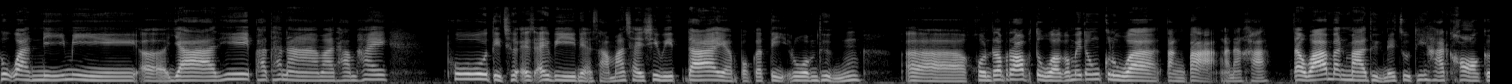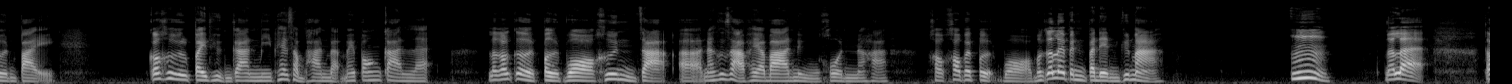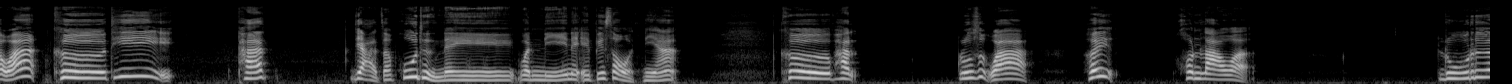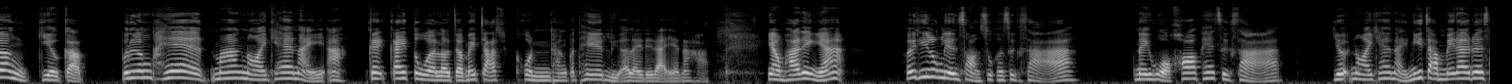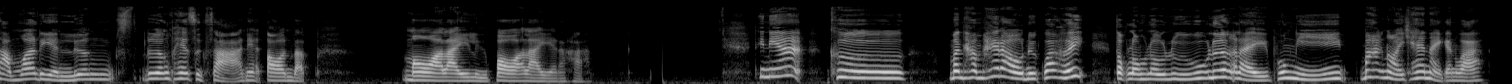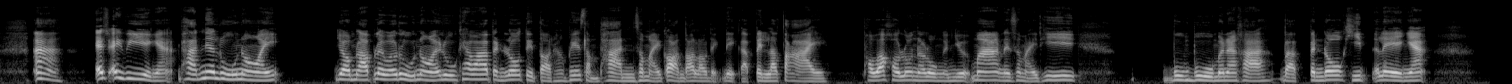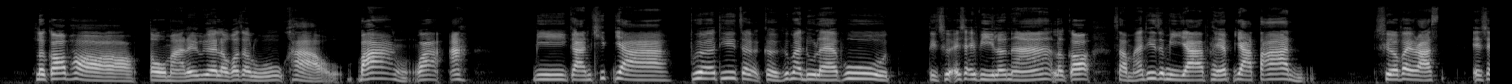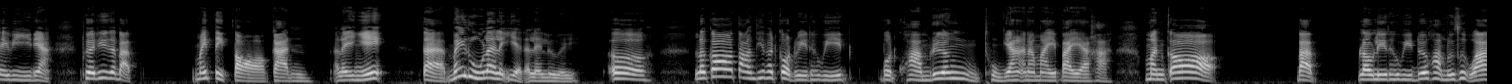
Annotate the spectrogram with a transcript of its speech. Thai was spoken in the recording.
ทุกวันนี้มียาที่พัฒนามาทำให้ผู้ติดเชื้อ HIV เนี่ยสามารถใช้ชีวิตได้อย่างปกติรวมถึงคนรอบๆตัวก็ไม่ต้องกลัวต่างๆนะคะ แต่ว่ามันมาถึงในจุดที่ hardcore เกินไป ก็คือไปถึงการมีเพศสัมพันธ์แบบไม่ป้องกันและ แล้วก็เกิดเปิด war ขึ้นจากนักศึกษาพยาบาลหนึ่งคนนะคะเขาเข้าไปเปิด war มันก็เลยเป็นประเด็นขึ้นมา อืม นั่นแหละ แต่ว่าคือที่พัดอยากจะพูดถึงในวันนี้ใน episode เนี้ย คือพัดรู้สึกว่า เฮ้ย คนเราอะรู้เรื่องเกี่ยวกับเรื่องเพศมากน้อยแค่ไหนอะ ใกล้ๆตัวเราจะไม่จัดคนทั้งประเทศหรืออะไรใดๆนะคะ อย่างพัดอย่างเงี้ยเฮ้ยที่โรงเรียนสอนสุขศึกษา ในหัวข้อเพศศึกษา เยอะน้อยแค่ไหน นี่จำไม่ได้ด้วยซ้ำว่าเรียนเรื่องเรื่องเพศศึกษาเนี่ยตอนแบบมออะไรหรือปออะไรนะคะ ทีเนี้ยคือมันทำให้เรานึกว่าเฮ้ย ตกลงเรารู้เรื่องอะไร พวกนี้มากน้อยแค่ไหนกันวะ อะ HIV อย่างเงี้ยพัดเนี่ยรู้น้อย ยอมรับเลยว่ารู้น้อยรู้แค่ว่าเป็นโรคติดต่อทางเพศสัมพันธ์ สมัยก่อนตอนเราเด็กๆอะ่ะเป็นละตาย เพราะว่าเขารณรงค์กันเยอะมากในสมัยที่บูมบูมนะคะ แบบเป็นโรคฮิตอะไรอย่างเงี้ยแล้วก็พอโตมาเรื่อยๆ เราก็จะรู้ข่าวบ้างว่าอะมีการคิดยาเพื่อที่จะเกิดขึ้นมาดูแลผู้ติดเชื้อ HIV แล้วนะ แล้วก็สามารถที่จะมียาเพลฟยาต้านเชื้อไวรัส HIV เนี่ย เพื่อที่จะแบบไม่ติดต่อกัน อะไรอย่างนี้ แต่ไม่รู้รายละเอียดอะไรเลย เออ แล้วก็ตอนที่พัดกด retweet บทความเรื่องถุงยางอนามัยไปอะค่ะ มันก็แบบเรา retweet ด้วยความรู้สึกว่า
